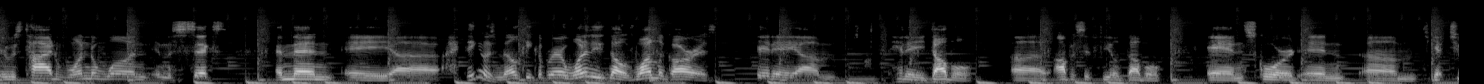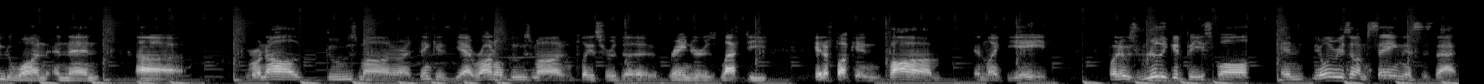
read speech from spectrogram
it was tied one to one in the sixth and then a uh, I think it was Melky Cabrera. One of these, no, Juan Lagares hit a um, hit a double uh, opposite field double and scored in um, to get two to one, and then uh, Ronald Guzman, or I think is yeah Ronald Guzman, who plays for the Rangers, lefty, hit a fucking bomb in like the eighth. But it was really good baseball, and the only reason I'm saying this is that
